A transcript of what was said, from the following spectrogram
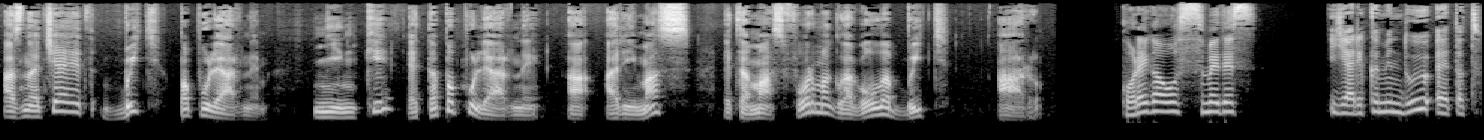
означает быть популярным. Нинки – это популярный, а аримас – это масс-форма глагола «быть» – ару. Я рекомендую этот.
